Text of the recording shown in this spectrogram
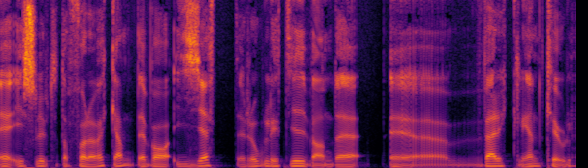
i slutet av förra veckan. Det var jätteroligt, givande, eh, verkligen kul.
